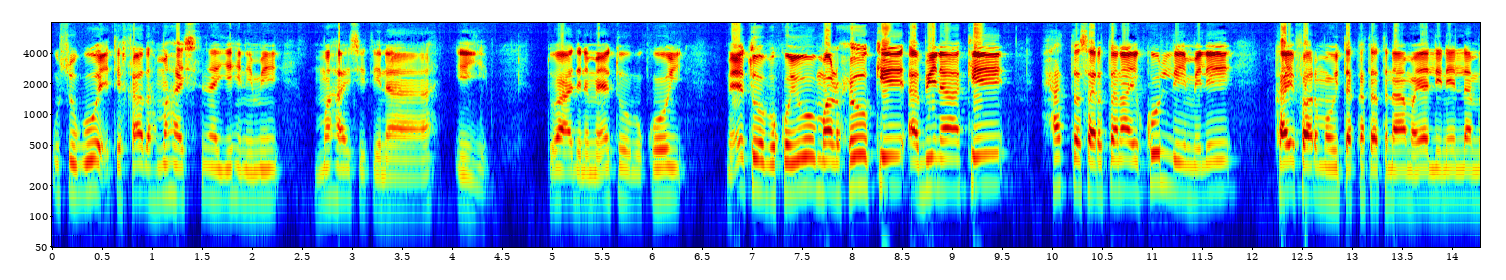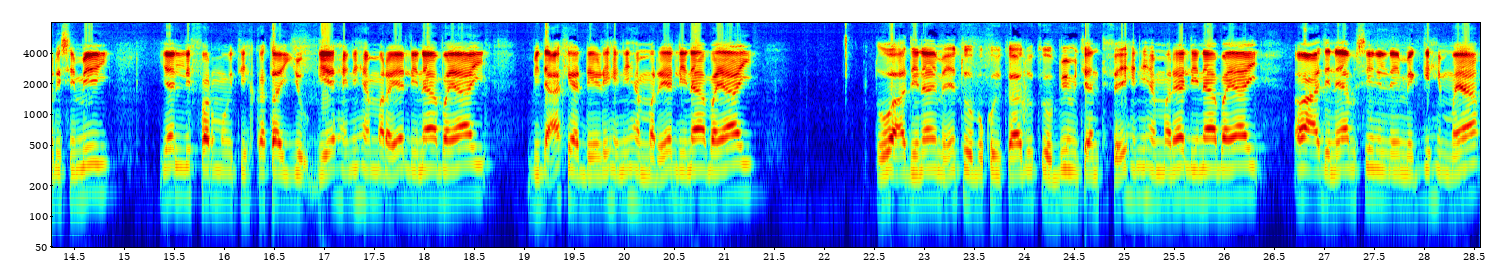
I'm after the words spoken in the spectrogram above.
وسوق اعتقاده ما هيستنا يهنمي ما هيستنا إيه duwacdini micetobokoy micetobokoyo malxoke abinake xata sartanai kulli mile kai farmoyta katatnama yallinelamrisimey yalli farmoytih katayyo giyahinihamara yallinabayai bidcaki adherehinihamara yallinabayai duwacdinai micetobokoy kaadukio bimitiantifehinihamara yallinabayai awacdinai absinilnaimeggehimaya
